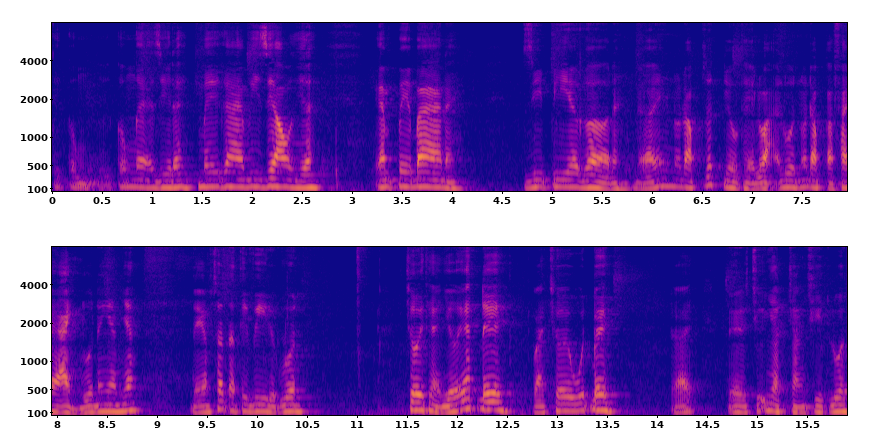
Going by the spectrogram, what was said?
Cái công công nghệ gì đây? Mega video gì đây? MP3 này JPG này. Đấy nó đọc rất nhiều thể loại luôn nó đọc cả file ảnh luôn anh em nhé. Để em xuất ra TV được luôn. Chơi thẻ nhớ SD và chơi USB đấy đây là chữ nhật chẳng chịt luôn.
